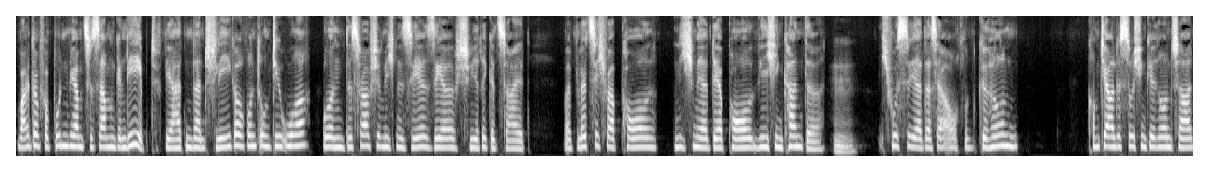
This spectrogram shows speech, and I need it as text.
weiter verbunden, wir haben zusammen gelebt. Wir hatten dann Schläger rund um die Uhr. Und das war für mich eine sehr, sehr schwierige Zeit, weil plötzlich war Paul nicht mehr der Paul, wie ich ihn kannte. Mhm. Ich wusste ja, dass er auch Gehirn, kommt ja alles durch den Gehirnschal.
